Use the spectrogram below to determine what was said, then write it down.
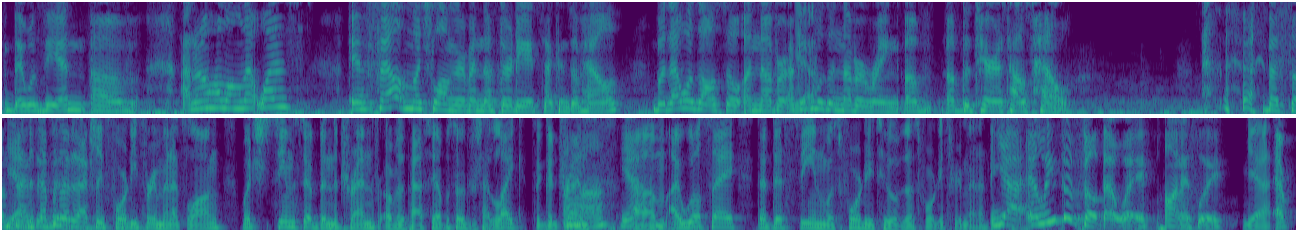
there was the end of. I don't know how long that was. It felt much longer than the 38 seconds of hell, but that was also another. I think Yeah. it was another ring of of the terrace house hell. that sometimes Yeah, this episode is actually 43 minutes long, which seems to have been the trend for, over the past few episodes, which I like. It's a good trend. Uh-huh, yeah. Um, I will say that this scene was 42 of those 43 minutes. Yeah, at least it felt that way. Honestly. Yeah. Ev-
